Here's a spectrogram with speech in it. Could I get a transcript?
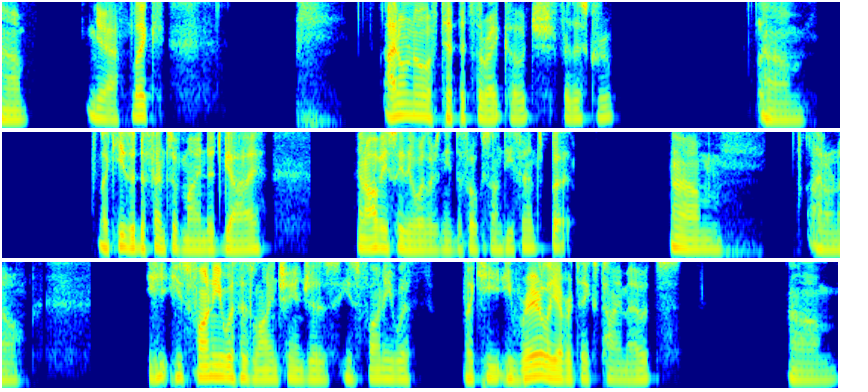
Um, yeah, like I don't know if Tippett's the right coach for this group. Um, like he's a defensive-minded guy, and obviously the Oilers need to focus on defense. But um, I don't know. He he's funny with his line changes. He's funny with like he he rarely ever takes timeouts. Um,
